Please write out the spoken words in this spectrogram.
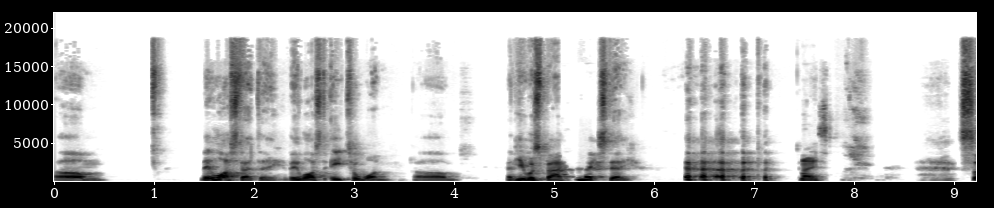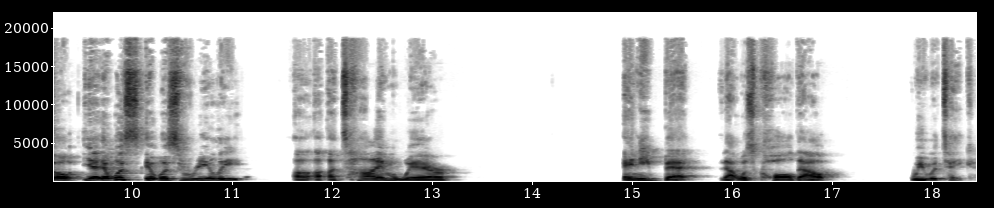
Um, they lost that day. They lost eight to one, um, and he was back the next day. nice. So yeah, it was it was really uh, a time where any bet that was called out, we would take.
